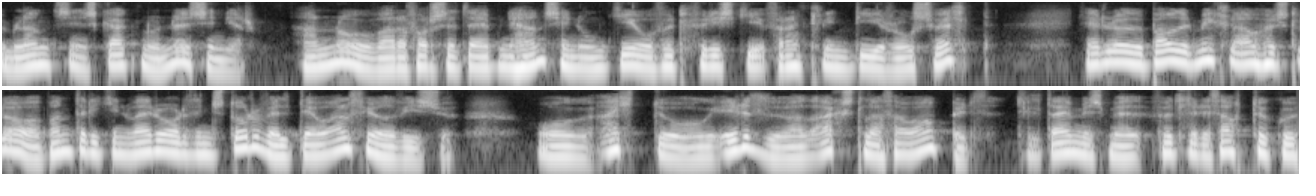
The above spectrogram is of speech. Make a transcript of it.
um landsins gagn og nöðsinjar. Hann og var að forsetta efni hans, hinn ungi og fullfríski Franklin D. Roosevelt, Þeir lögðu báður mikla áherslu á að bandaríkin væri orðin stórveldi á alþjóðavísu og ættu og yrðu að axla þá ábyrð til dæmis með fullri þáttöku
